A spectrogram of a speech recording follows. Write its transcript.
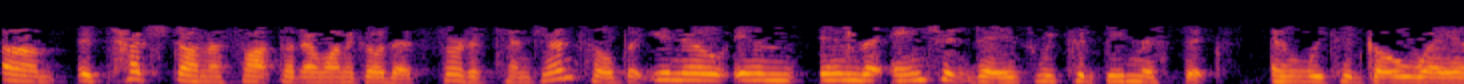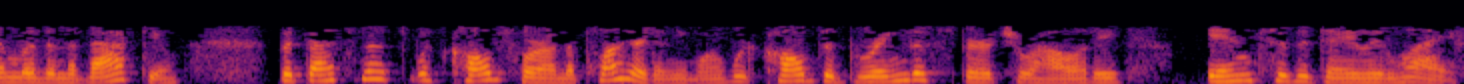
um, it touched on a thought that I want to go that's sort of tangential. But you know, in in the ancient days, we could be mystics and we could go away and live in the vacuum, but that's not what's called for on the planet anymore. We're called to bring the spirituality into the daily life,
